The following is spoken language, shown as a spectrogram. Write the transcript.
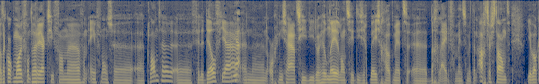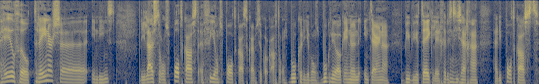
Wat ik ook mooi vond, de reactie van, eh, van een van onze eh, klanten, eh, Philadelphia. Ja. Een, een organisatie die door heel Nederland zit, die zich bezighoudt met het begeleiden van mensen met een achterstand. Die hebben ook heel veel trainers in dienst. Die luisteren onze podcast en via onze podcast kan je natuurlijk ook achter ons boeken. Die hebben ons boek nu ook in hun interne bibliotheek liggen. Dus die Mhm. zeggen, ja, die podcast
